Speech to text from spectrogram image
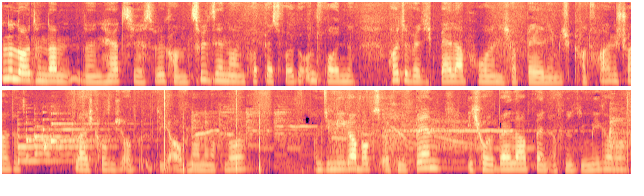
Hallo Leute und dann ein herzliches Willkommen zu dieser neuen Podcast-Folge und Freunde. Heute werde ich Bell abholen. Ich habe Bell nämlich gerade freigeschaltet. Gleich gucke ich, ob die Aufnahme noch läuft. Und die Megabox öffnet Ben. Ich hole Bell ab. Ben öffnet die Megabox.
